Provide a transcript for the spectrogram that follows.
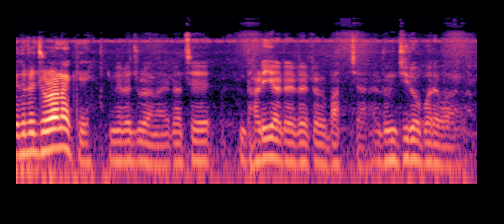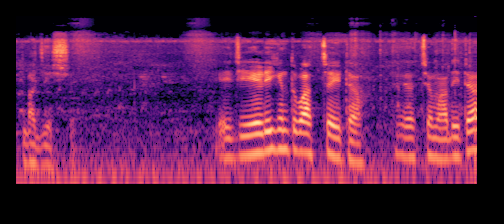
এ দুটো জোড়া নাকি? এটা জোড়া না এটা হচ্ছে ধাড়ি আর এটা একটা বাচ্চা। একদম জিরো পরে বাজি এসছে। এই যে এরই কিন্তু বাচ্চা এটা। এই হচ্ছে মাদিটা।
